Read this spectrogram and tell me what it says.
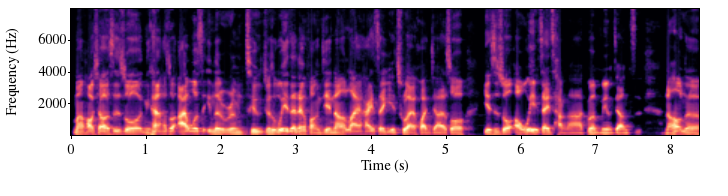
蛮好笑的是说，你看他说 “I was in the room too”，就是我也在那个房间。然后 Lighthizer 也出来缓颊的时候，也是说哦，我也在场啊，根本没有这样子。然后呢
